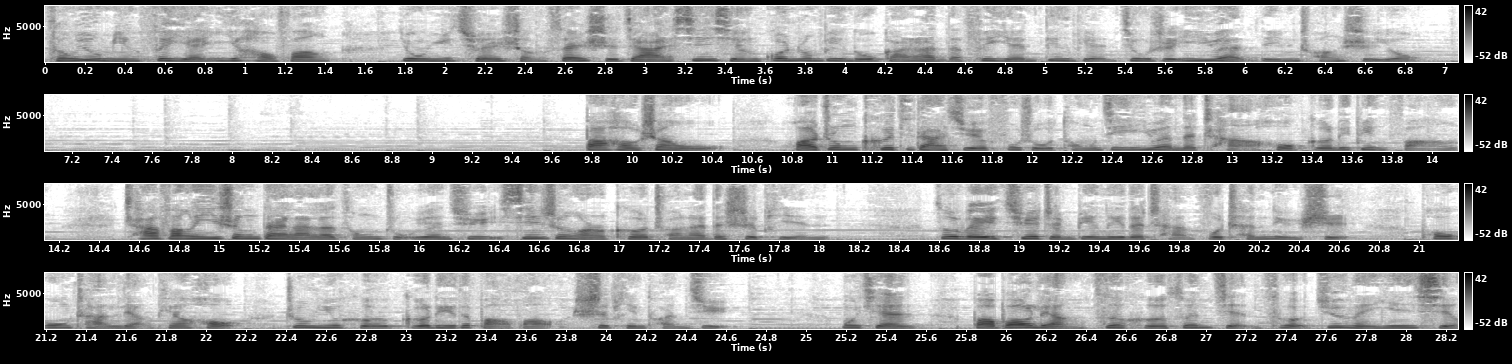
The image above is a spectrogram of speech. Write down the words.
曾用名肺炎一号方，用于全省三十家新型冠状病毒感染的肺炎定点救治医院临床使用。八号上午，华中科技大学附属同济医院的产后隔离病房，查房医生带来了从主院区新生儿科传来的视频。作为确诊病例的产妇陈女士，剖宫产两天后，终于和隔离的宝宝视频团聚。目前，宝宝两次核酸检测均为阴性，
